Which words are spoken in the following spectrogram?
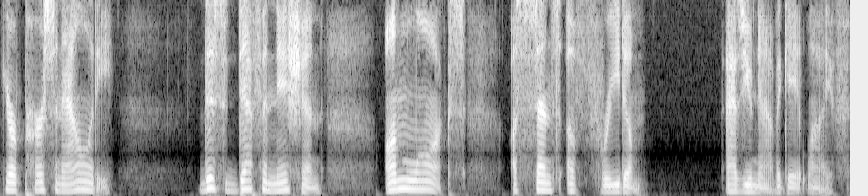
your personality. This definition unlocks a sense of freedom as you navigate life.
